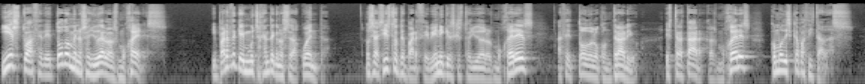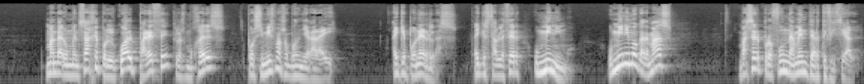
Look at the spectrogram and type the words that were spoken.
Y esto hace de todo menos ayudar a las mujeres. Y parece que hay mucha gente que no se da cuenta. O sea, si esto te parece bien y crees que esto ayuda a las mujeres, hace todo lo contrario. es tratar a las mujeres como discapacitadas. Mandar un mensaje por el cual parece que las mujeres por sí mismas no pueden llegar ahí. Hay que ponerlas, hay que establecer un mínimo. Un mínimo que además va a ser profundamente artificial.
